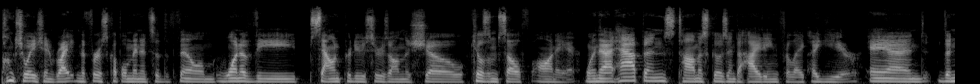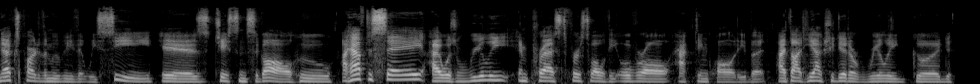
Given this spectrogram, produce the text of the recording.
punctuation right in the first couple minutes of the film, one of the sound producers on the show kills himself on air. When that happens, Thomas goes into hiding for like a year. And the next part of the movie that we see is Jason Segel, who I have to say, I was really impressed, first of all, with the overall acting quality, but I thought he actually did a really good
